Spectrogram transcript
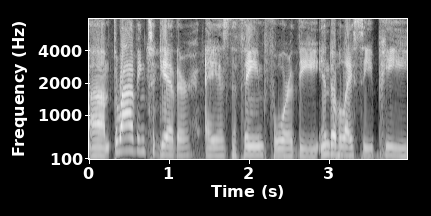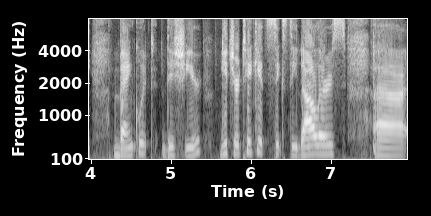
um, Thriving Together as the theme for the NAACP banquet this year. Get your tickets, $60. Uh,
